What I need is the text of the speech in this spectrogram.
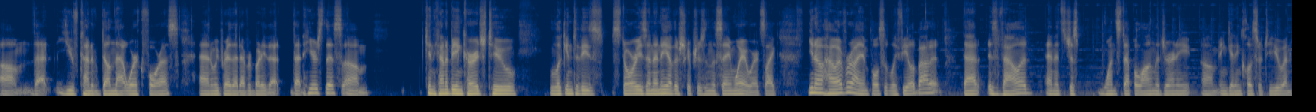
um, that you've kind of done that work for us and we pray that everybody that that hears this um, can kind of be encouraged to look into these stories and any other scriptures in the same way where it's like you know however i impulsively feel about it that is valid and it's just one step along the journey um, in getting closer to you and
